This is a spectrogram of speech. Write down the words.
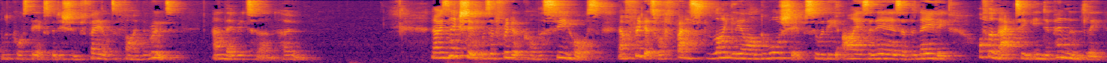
and of course, the expedition failed to find the route and they returned home. Now, his next ship was a frigate called the Seahorse. Now, frigates were fast, lightly armed warships who were the eyes and ears of the Navy, often acting independently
